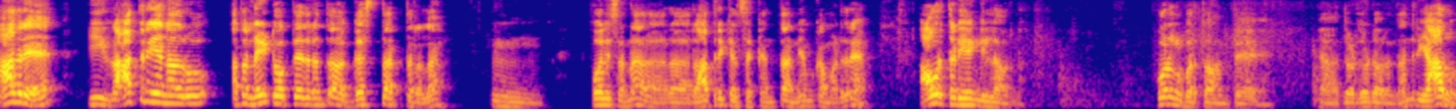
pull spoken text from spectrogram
ಆದರೆ ಈ ರಾತ್ರಿ ಏನಾದರೂ ಅಥವಾ ನೈಟ್ ಹೋಗ್ತಾ ಇದ್ರೆ ಅಂತ ಗಸ್ತ್ ಆಗ್ತಾರಲ್ಲ ಪೊಲೀಸರನ್ನ ರಾತ್ರಿ ಕೆಲಸಕ್ಕೆ ಅಂತ ನೇಮಕ ಮಾಡಿದ್ರೆ ಅವ್ರು ತಡೆಯಂಗಿಲ್ಲ ಅವ್ರನ್ನ ಫೋನ್ಗಳು ಬರ್ತಾವಂತೆ ದೊಡ್ಡ ದೊಡ್ಡವ್ರಿಂದ ಅಂದ್ರೆ ಯಾರು?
